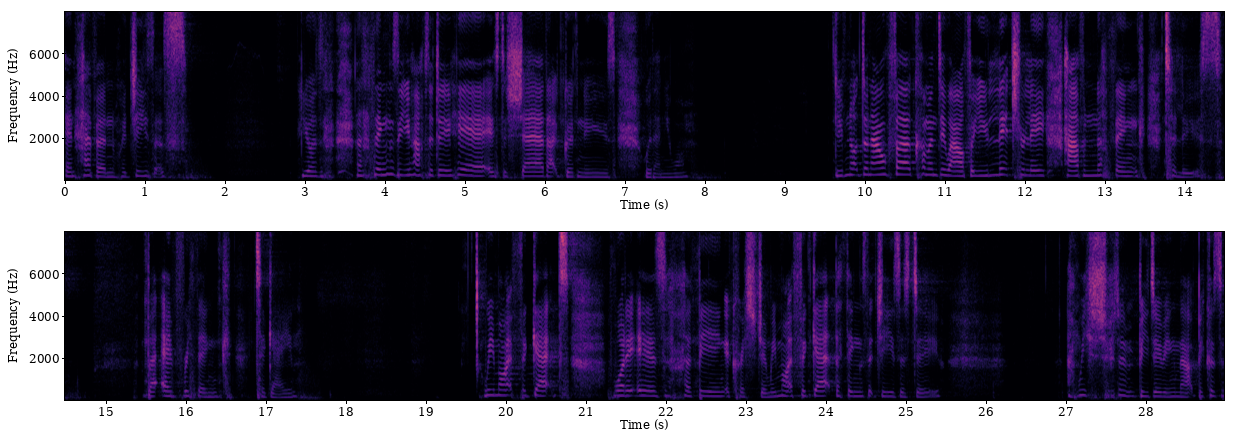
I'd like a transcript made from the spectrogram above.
in heaven with Jesus. You're, the things that you have to do here is to share that good news with anyone. You've not done Alpha, come and do Alpha. You literally have nothing to lose, but everything to gain. We might forget what it is of being a Christian. We might forget the things that Jesus do. And we shouldn't be doing that because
